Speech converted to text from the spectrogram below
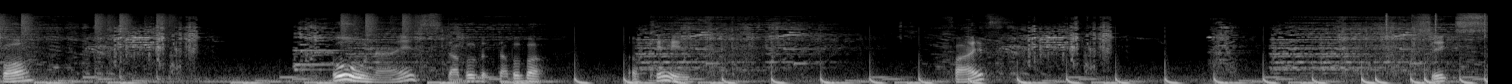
Four. Oh, nice. Double, double bar. Okay. Five. Six.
